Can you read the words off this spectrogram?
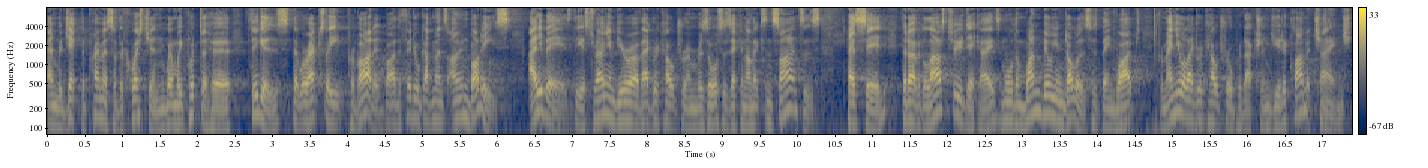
and reject the premise of the question when we put to her figures that were actually provided by the federal government's own bodies. ABARES, the Australian Bureau of Agriculture and Resources Economics and Sciences, has said that over the last two decades more than $1 billion has been wiped from annual agricultural production due to climate change.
